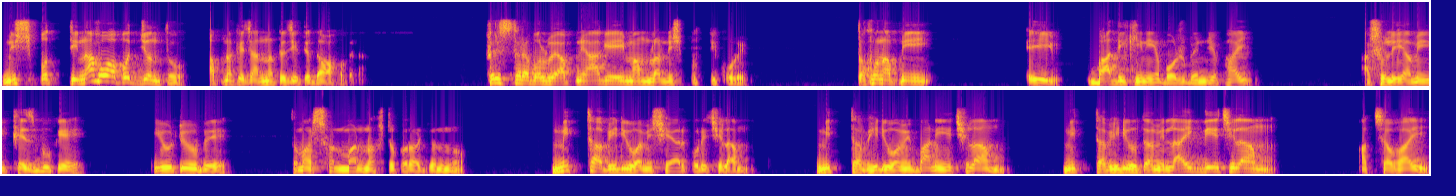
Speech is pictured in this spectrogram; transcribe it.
নিষ্পত্তি না হওয়া পর্যন্ত আপনাকে জান্নাতে যেতে দেওয়া হবে না। ফেরেশতারা বলবে, আপনি আগে এই মামলার নিষ্পত্তি করেন তখন আপনি এই বাদীকে নিয়ে বসবেন যে, ভাই আসলে আমি ফেসবুকে, ইউটিউবে তোমার সম্মান নষ্ট করার জন্য মিথ্যা ভিডিও আমি শেয়ার করেছিলাম, মিথ্যা ভিডিও আমি বানিয়েছিলাম, মিথ্যা ভিডিওতে আমি লাইক দিয়েছিলাম আচ্ছা ভাই,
